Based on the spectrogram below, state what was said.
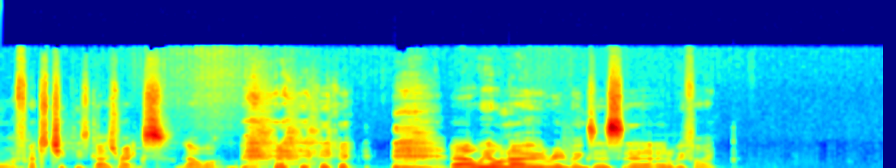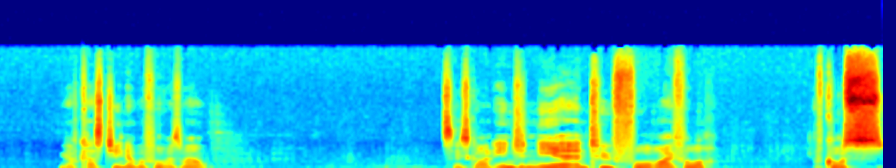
Oh, I forgot to check these guys' ranks. Oh well. uh, we all know who Red Wings is. Uh, it'll be fine. I've cast Geeno before as well. So he's gone engineer into 4x4. Of course,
